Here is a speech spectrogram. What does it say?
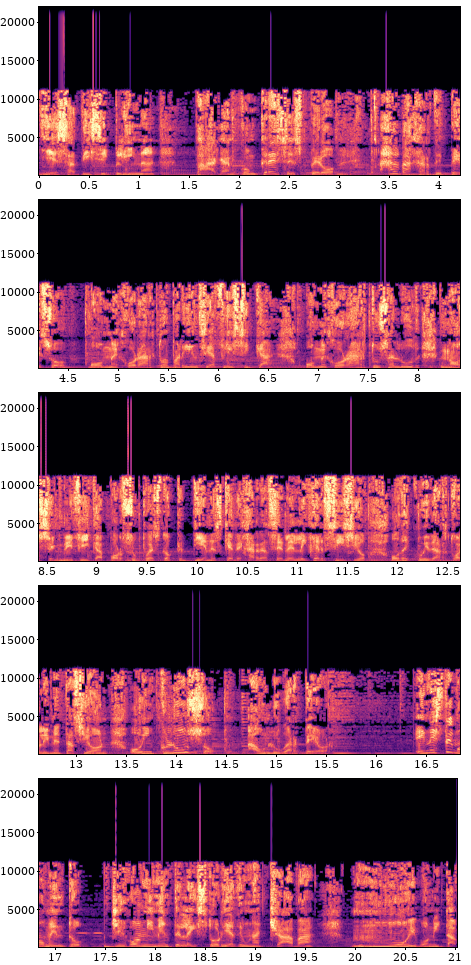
y esa disciplina pagan con creces, pero al bajar de peso o mejorar tu apariencia física o mejorar tu salud no significa por supuesto que tienes que dejar de hacer el ejercicio o de cuidar tu alimentación o incluso a un lugar peor. En este momento llegó a mi mente la historia de una chava muy bonita,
